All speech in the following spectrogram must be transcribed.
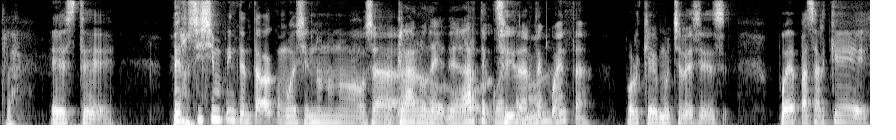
Claro. Este, pero sí siempre intentaba como decir, no, no, no, o sea. Claro, de, darte cuenta. Sí, darte cuenta. Porque muchas veces puede pasar que,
